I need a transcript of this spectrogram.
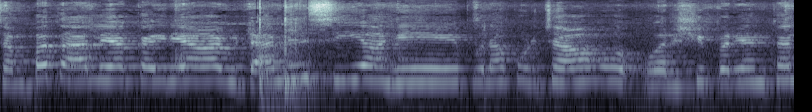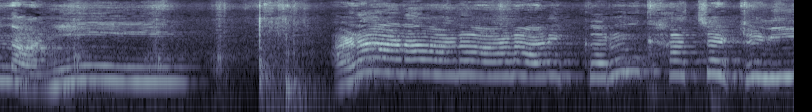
संपत आल्या कैऱ्या विटॅमिन सी आहे. पुन्हा पुढच्या वर्षीपर्यंत नाही. आणा आणा आणा आणा आणि करून खा चटणी.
